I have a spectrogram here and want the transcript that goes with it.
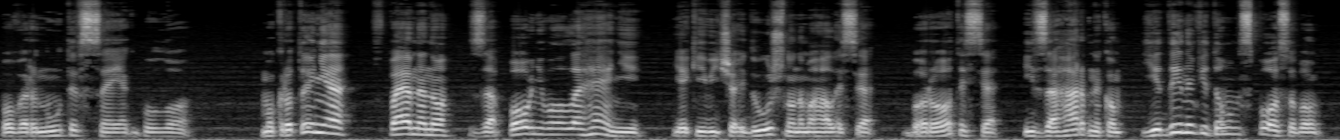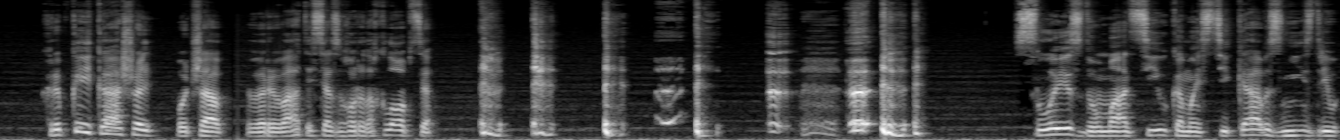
повернути все як було. Мокротиня впевнено заповнювала легені, які відчайдушно намагалися боротися із загарбником єдиним відомим способом. Хрипкий кашель почав вириватися з горла хлопця. Слиз двома цівками стікав з ніздрів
